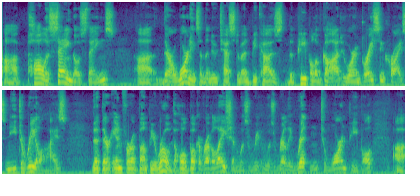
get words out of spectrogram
Uh, Paul is saying those things. Uh, there are warnings in the New Testament because the people of God who are embracing Christ need to realize that they're in for a bumpy road. The whole book of Revelation was re- was really written to warn people. Uh,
